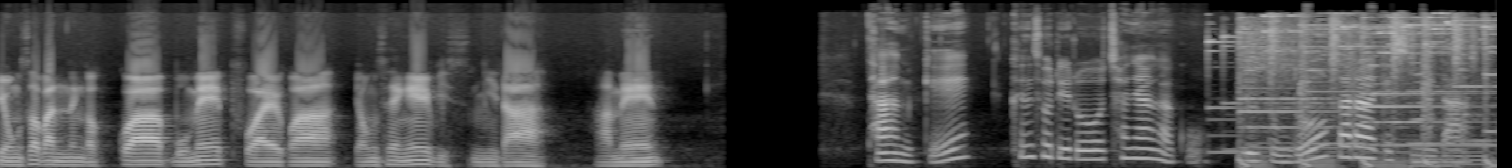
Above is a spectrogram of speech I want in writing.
용서받는 것과 몸의 부활과 영생을 믿습니다. 아멘. 다 함께 큰 소리로 찬양하고 율동도 따라하겠습니다.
